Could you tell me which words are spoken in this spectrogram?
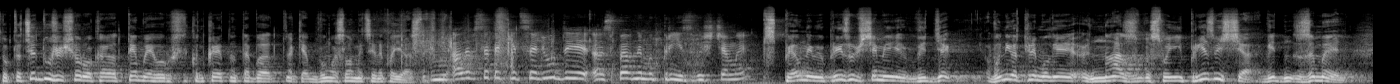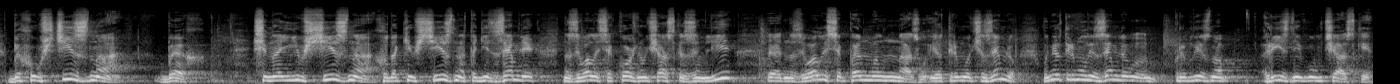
Тобто це дуже широка тема, я говорю, що конкретно тебе двома словами це не поясниш. Але все-таки це люди е, з певними прізвищами. з певними прізвищами. Від... Вони отримали назву свої прізвища від земель. Беховщизна, Бех. Сінаївщизна, Ходаківщизна, тоді землі називалися кожна участка землі, е, називалися певною назвою. І отримуючи землю, вони отримали землю приблизно різні участки.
